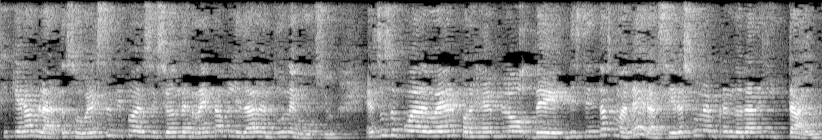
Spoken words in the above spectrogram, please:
que quiero hablarte sobre este tipo de decisión de rentabilidad en tu negocio. Esto se puede ver, por ejemplo, de distintas maneras. Si eres una emprendedora digital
